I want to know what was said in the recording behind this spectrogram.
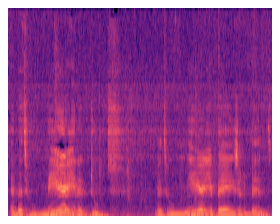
En met hoe meer je het doet, met hoe meer je bezig bent,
